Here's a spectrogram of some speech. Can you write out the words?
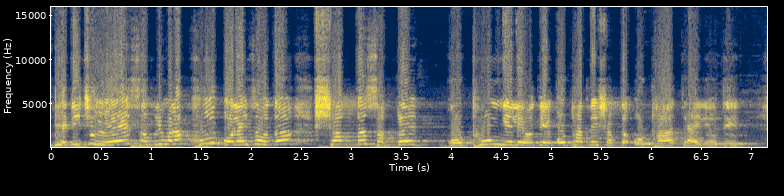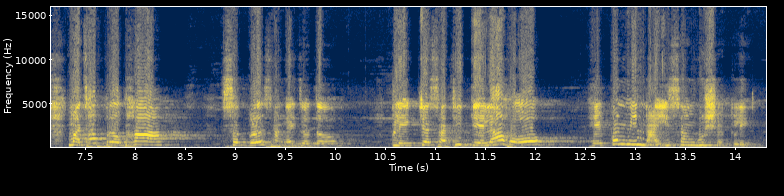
भेटीची वेळ संपली मला खूप बोलायचं होतं. शब्द सगळे गोठून गेले होते ओठातले शब्द ओठात राहिले होते. माझा प्रभा सगळं सांगायचं होतं. प्लेगच्या साथीत गेला हो हे पण मी नाही सांगू शकले.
